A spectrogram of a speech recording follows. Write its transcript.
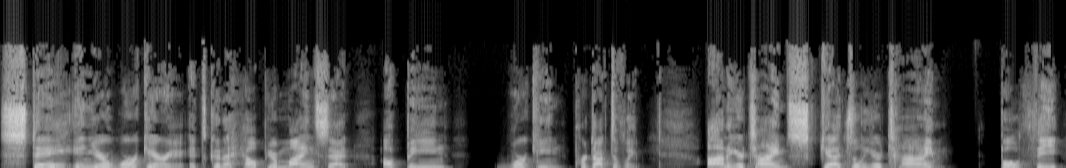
Stay in your work area. It's going to help your mindset of being working productively. Honor your time. Schedule your time. Both the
